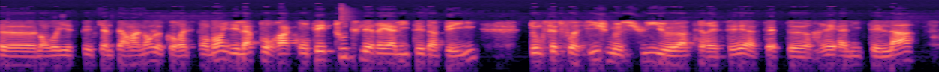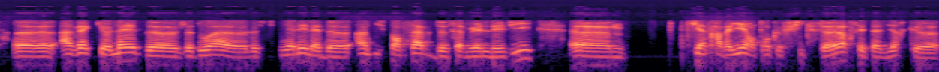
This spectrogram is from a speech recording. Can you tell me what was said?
l'envoyé spécial permanent, le correspondant, il est là pour raconter toutes les réalités d'un pays. Donc cette fois-ci, je me suis intéressé à cette réalité-là euh, avec l'aide, je dois euh, le signaler, l'aide indispensable de Samuel Lévy, euh, qui a travaillé en tant que fixeur, c'est-à-dire que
